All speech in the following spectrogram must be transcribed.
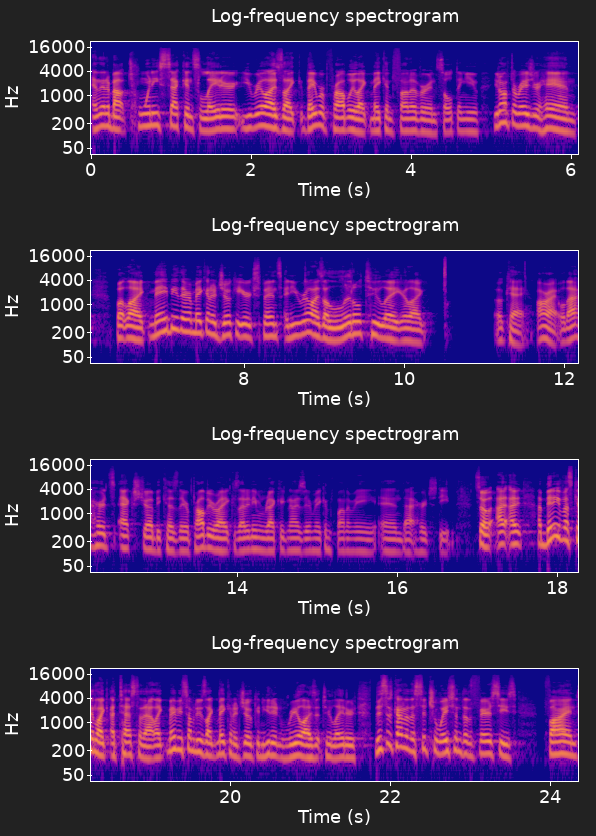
and then about 20 seconds later you realize like they were probably like making fun of or insulting you? You don't have to raise your hand, but like maybe they're making a joke at your expense and you realize a little too late you're like, okay, all right, well that hurts extra because they're probably right because I didn't even recognize they're making fun of me and that hurts deep. So I, I, uh, many of us can like attest to that. Like maybe somebody was like making a joke and you didn't realize it too later. This is kind of the situation that the Pharisees find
